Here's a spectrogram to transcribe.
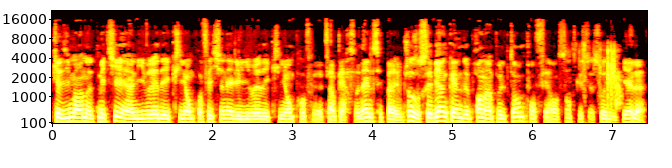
quasiment un autre métier. Hein. Livrer des clients professionnels et livrer des clients enfin personnels, c'est pas la même chose. C'est bien quand même de prendre un peu le temps pour faire en sorte que ce soit nickel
